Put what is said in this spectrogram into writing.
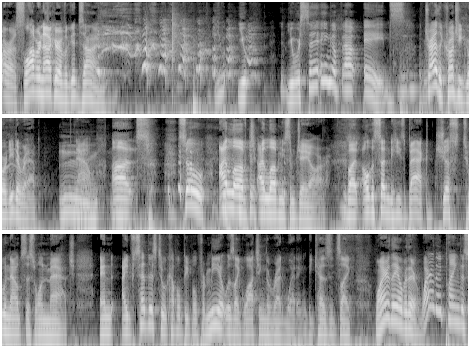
are a slobber knocker of a good time. You, you, you were saying about AIDS. Try the crunchy gordita wrap now. Uh, s- so I love I love me some JR. But all of a sudden he's back just to announce this one match. And I've said this to a couple people. For me, it was like watching the Red Wedding because it's like, why are they over there? Why are they playing this?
